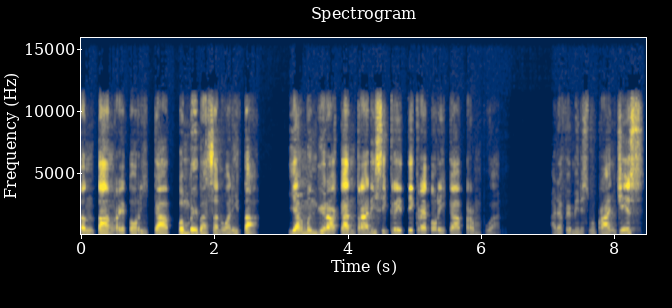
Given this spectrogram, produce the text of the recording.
tentang retorika pembebasan wanita yang menggerakkan tradisi kritik retorika perempuan. Ada feminisme Prancis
